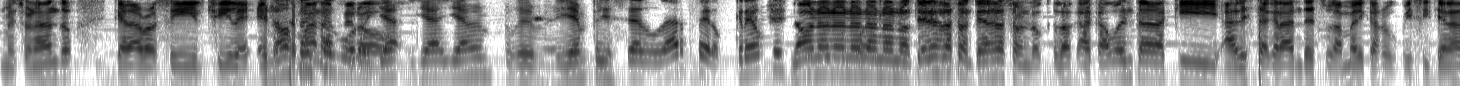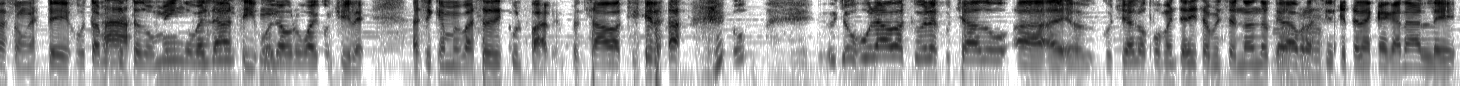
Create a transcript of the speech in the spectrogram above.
mencionando que era Brasil, Chile esta no semana. Estoy seguro, ya, ya, ya, eh, ya, empecé a dudar, pero creo que. No, no, no, no, no, no, no, tienes razón, tienes razón. Lo, acabo de entrar aquí al Instagram de Sudamérica Rugby, sí, tienes razón. Este, justamente ah, este domingo, ¿verdad? Sí, sí, juega Uruguay con Chile. Así que me vas a disculpar. Pensaba que era. Yo juraba que hubiera escuchado, a, escuché a los comentaristas mencionando que era Brasil que tenía que ganarle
